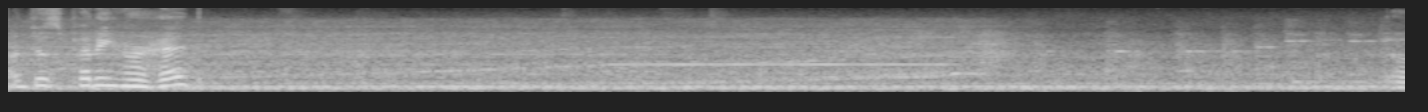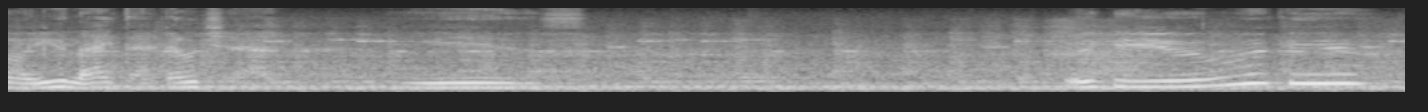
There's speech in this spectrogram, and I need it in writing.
I'm just petting her head. Oh, you like that, don't you? Yes. Look at you, look at you.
